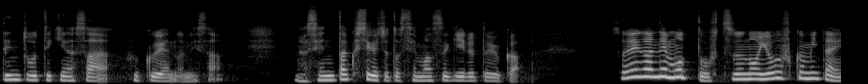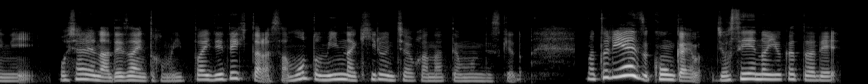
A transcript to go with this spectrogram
伝統的なさ、服やのにさ、ま選択肢がちょっと狭すぎるというか、それがね、もっと普通の洋服みたいにおしゃれなデザインとかもいっぱい出てきたらさ、もっとみんな着るんちゃうかなって思うんですけど。まあ、とりあえず今回は女性の浴衣で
